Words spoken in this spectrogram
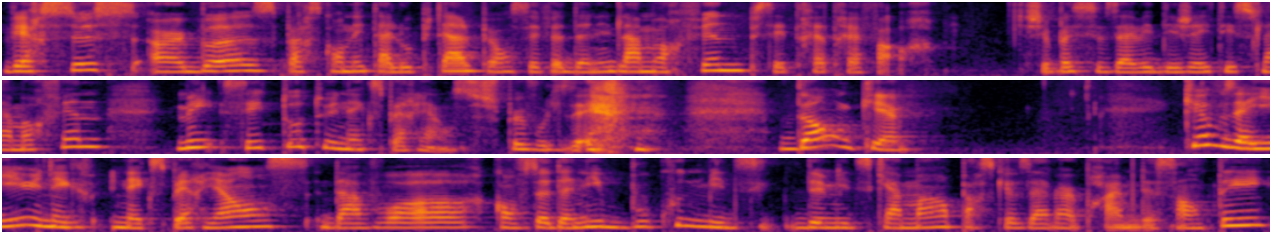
versus un buzz parce qu'on est à l'hôpital puis on s'est fait donner de la morphine puis c'est très très fort. Je sais pas si vous avez déjà été sous la morphine, mais c'est toute une expérience, je peux vous le dire. Donc, que vous ayez une, une expérience d'avoir, qu'on vous a donné beaucoup de, de, médicaments parce que vous avez un problème de santé,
